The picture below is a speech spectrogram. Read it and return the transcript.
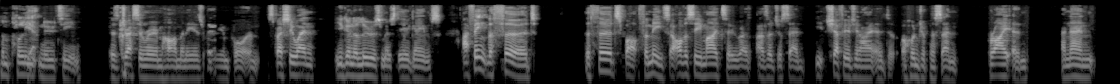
complete Yeah. new team. Because dressing room harmony is really important, especially when you're going to lose most of your games. I think the third the third spot for me. So obviously my two, as, as I just said, Sheffield United, hundred percent, Brighton, and then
